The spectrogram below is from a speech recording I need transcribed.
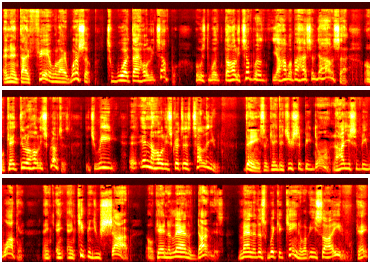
And in thy fear will I worship toward thy holy temple. Who's the, the holy temple? Yahweh Bahashem Yahweh. Okay? Through the holy scriptures. That you read in the holy scriptures telling you things, okay, that you should be doing and how you should be walking and, and, and keeping you sharp, okay, in the land of darkness, land of this wicked kingdom of Esau Edom, okay?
